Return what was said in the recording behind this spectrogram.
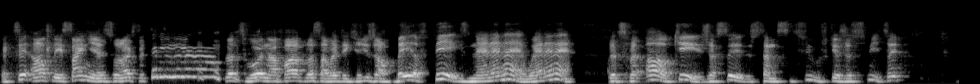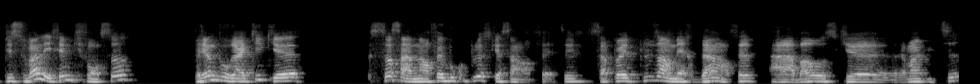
Fait que, entre les scènes, il y a un journal qui fait. Là, tu vois une affaire, là, ça va être écrit genre Bay of Pigs, nanana, ouais, nanana. Là, tu fais Ah, OK, je sais, ça me situe où ce que je suis. Puis souvent, les films qui font ça prennent pour acquis que ça, ça en fait beaucoup plus que ça en fait. Ça peut être plus emmerdant, en fait, à la base que vraiment utile.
